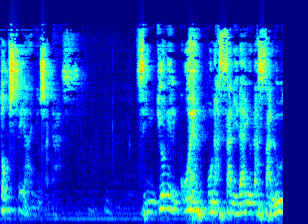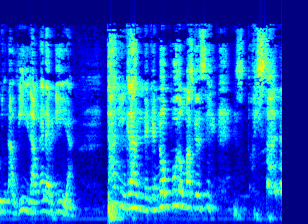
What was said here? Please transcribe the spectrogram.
12 años atrás. Sintió en el cuerpo una sanidad y una salud, una vida, una energía tan grande que no pudo más que decir, estoy sana,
